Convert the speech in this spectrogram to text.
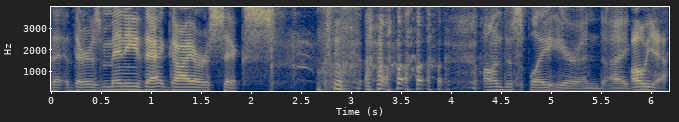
Th- there's many that guy are six on display here, and I oh yeah.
